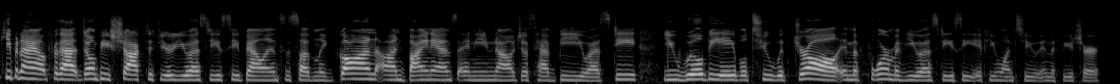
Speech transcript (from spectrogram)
keep an eye out for that. Don't be shocked if your USDC balance is suddenly gone on Binance and you now just have BUSD. You will be able to withdraw in the form of USDC if you want to in the future,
